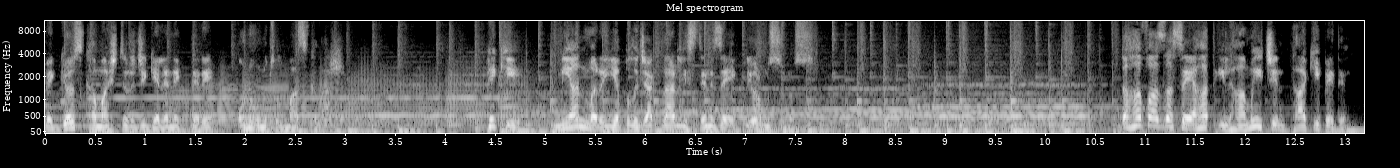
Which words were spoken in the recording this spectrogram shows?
ve göz kamaştırıcı gelenekleri onu unutulmaz kılar. Peki, Myanmar'ı yapılacaklar listenize ekliyor musunuz? Daha fazla seyahat ilhamı için takip edin.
